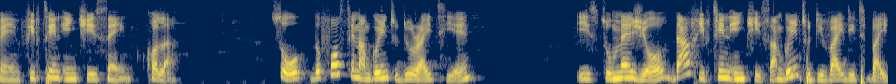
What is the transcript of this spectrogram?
um, 15 inches um, collar. So the first thing I'm going to do right here is to measure that 15 inches. I'm going to divide it by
